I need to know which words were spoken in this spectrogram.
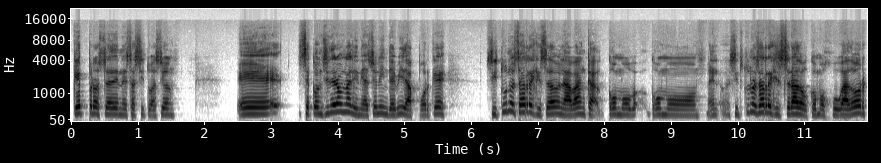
¿Qué procede en esta situación? Eh, se considera una alineación indebida porque si tú no estás registrado en la banca como, como si tú no estás registrado como jugador,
